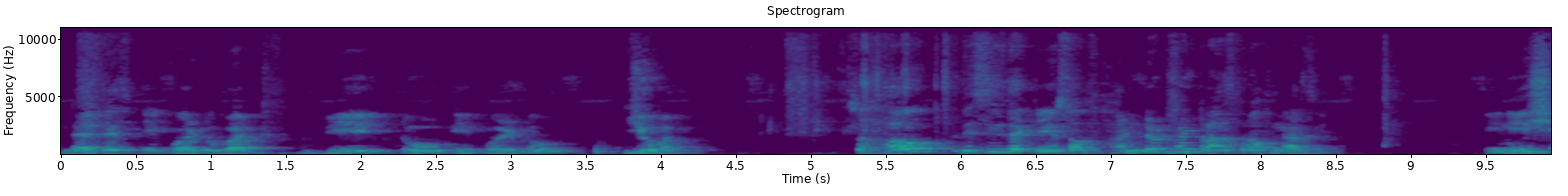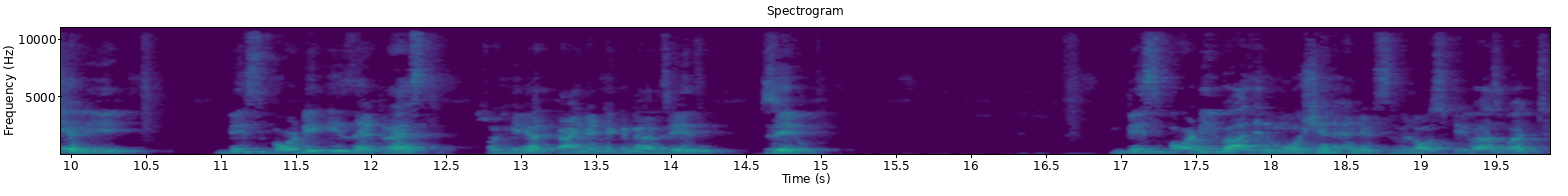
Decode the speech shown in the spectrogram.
that is equal to what? V2 equal to u1 so how this is the case of 100% transfer of energy. Initially this body is at rest so here kinetic energy is zero. This body was in motion and its velocity was what?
